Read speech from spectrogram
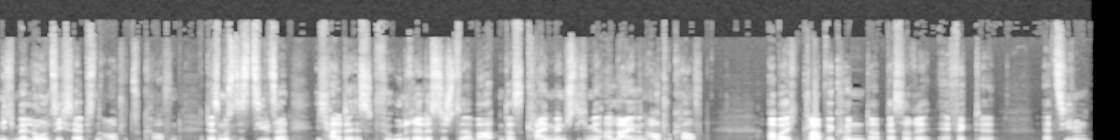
nicht mehr lohnt, sich selbst ein Auto zu kaufen. Das muss das Ziel sein. Ich halte es für unrealistisch zu erwarten, dass kein Mensch sich mehr allein ein Auto kauft. Aber ich glaube, wir können da bessere Effekte erzielen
